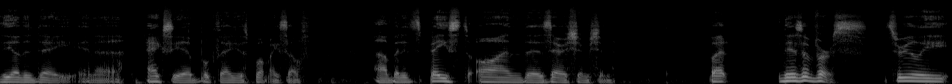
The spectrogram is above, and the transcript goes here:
the other day in a actually a book that I just bought myself, uh, but it's based on the Zera Shimshon. But there's a verse. It's really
